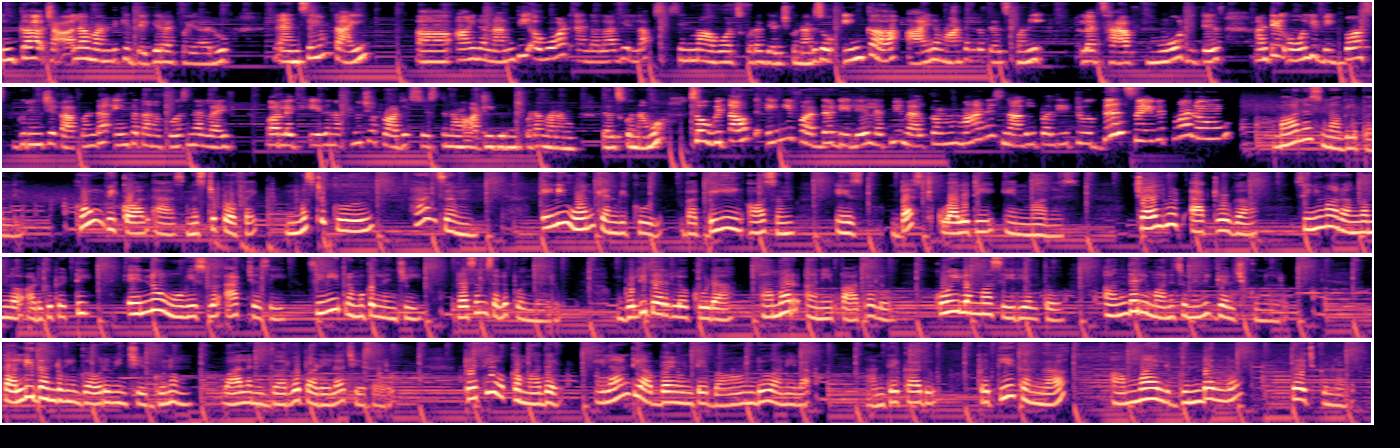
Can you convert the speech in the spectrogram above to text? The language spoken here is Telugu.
ఇంకా చాలా మందికి దగ్గర అయిపోయారు అండ్ సేమ్ టైం ఆయన నంది అవార్డ్ అండ్ అలాగే లక్స్ సినిమా అవార్డ్స్ కూడా గెలుచుకున్నారు. సో ఇంకా ఆయన మాటల్లో తెలుసుకొని లెట్స్ హ్యావ్ మోర్ డీటెయిల్స్ అంటే ఓన్లీ బిగ్ బాస్ గురించే కాకుండా ఇంకా తన పర్సనల్ లైఫ్ ఆర్ లైక్ ఏదైనా ఫ్యూచర్ ప్రాజెక్ట్స్ చేస్తున్న వాటి గురించి కూడా మనం తెలుసుకుందాము so without any further delay let me welcome Manas Nagulapalli to Dil Se with Manu Manas Nagalapalli, whom we call as Mr. Perfect, Mr. Cool, handsome. Anyone can be cool, but being awesome is best quality in Manas. Childhood యాక్టర్గా సినిమా రంగంలో అడుగుపెట్టి ఎన్నో మూవీస్లో యాక్ట్ చేసి సినీ ప్రముఖుల నుంచి ప్రశంసలు పొందారు. బులిధరలో కూడా అమర్ అనే పాత్రలో కోయిలమ్మ సీరియల్తో అందరి మనసుని గెలుచుకున్నారు. తల్లిదండ్రులను గౌరవించే గుణం వాళ్ళని గర్వపడేలా చేశారు. ప్రతి ఒక్క మదర్ ఇలాంటి అబ్బాయి ఉంటే బాగుండు అనేలా. అంతేకాదు ప్రత్యేకంగా అమ్మాయిల గుండెల్లో తోచుకున్నారు.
